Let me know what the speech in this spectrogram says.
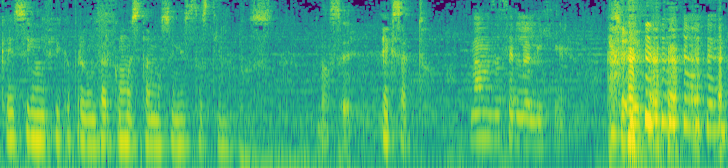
¿qué significa preguntar cómo estamos en estos tiempos? No sé. Exacto. Vamos a hacerlo ligero.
